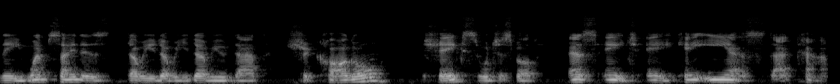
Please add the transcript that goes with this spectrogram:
the website is www.chicagoshakes, which is spelled S H A K E S dot com.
